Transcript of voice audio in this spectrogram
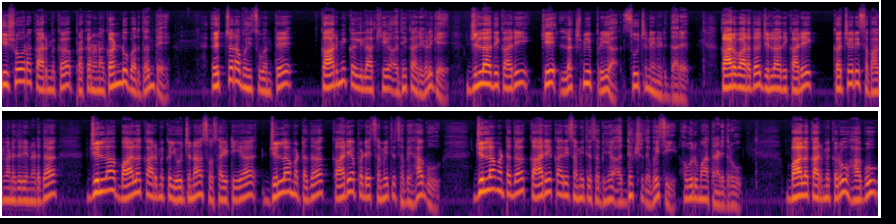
ಕಿಶೋರ ಕಾರ್ಮಿಕ ಪ್ರಕರಣ ಕಂಡುಬರದಂತೆ ಎಚ್ಚರ ವಹಿಸುವಂತೆ ಕಾರ್ಮಿಕ ಇಲಾಖೆಯ ಅಧಿಕಾರಿಗಳಿಗೆ ಜಿಲ್ಲಾಧಿಕಾರಿ ಕೆ. ಲಕ್ಷ್ಮೀಪ್ರಿಯ ಸೂಚನೆ ನೀಡಿದ್ದಾರೆ. ಕಾರವಾರದ ಜಿಲ್ಲಾಧಿಕಾರಿ ಕಚೇರಿ ಸಭಾಂಗಣದಲ್ಲಿ ನಡೆದ ಜಿಲ್ಲಾ ಬಾಲ ಕಾರ್ಮಿಕ ಯೋಜನಾ ಸೊಸೈಟಿಯ ಜಿಲ್ಲಾ ಮಟ್ಟದ ಕಾರ್ಯಪಡೆ ಸಮಿತಿ ಸಭೆ ಹಾಗೂ ಜಿಲ್ಲಾ ಮಟ್ಟದ ಕಾರ್ಯಕಾರಿ ಸಮಿತಿ ಸಭೆಯ ಅಧ್ಯಕ್ಷತೆ ವಹಿಸಿ ಅವರು ಮಾತನಾಡಿದರು. ಬಾಲ ಕಾರ್ಮಿಕರು ಹಾಗೂ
